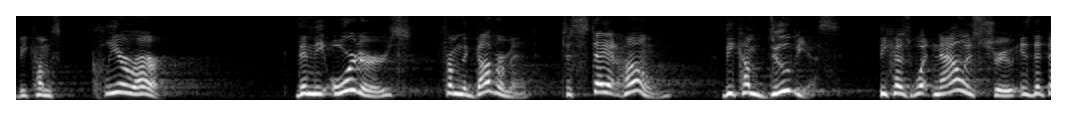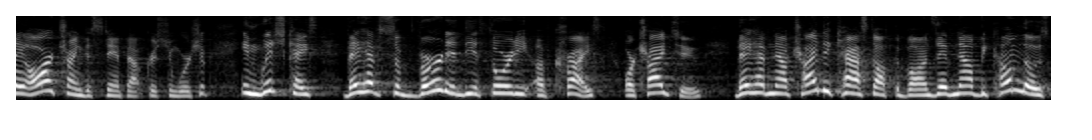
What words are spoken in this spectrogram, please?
becomes clearer, then the orders from the government to stay at home become dubious because what now is true is that they are trying to stamp out Christian worship, in which case they have subverted the authority of Christ, or tried to. They have now tried to cast off the bonds. They have now become those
